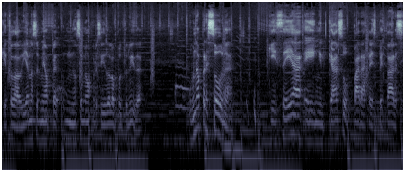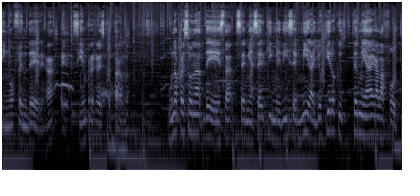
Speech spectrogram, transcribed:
que todavía no se me ha, no se me ha ofrecido la oportunidad, una persona que sea en el caso para respetar, sin ofender, ¿ah? Eh, siempre respetando, una persona de esta se me acerca y me dice, mira, yo quiero que usted me haga la foto,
